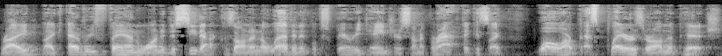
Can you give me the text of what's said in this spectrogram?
right? Like every fan wanted to see that because on an 11, it looks very dangerous. On a graphic, it's like, whoa, our best players are on the pitch.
